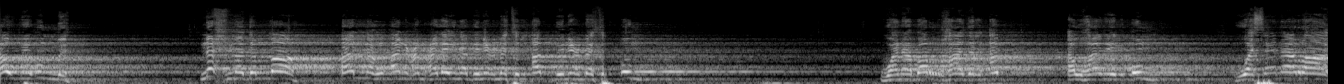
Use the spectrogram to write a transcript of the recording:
أو بأمه. نحمد الله أنه أنعم علينا بنعمة الأب بنعمة الأم. ونبر هذا الأب أو هذه الأم وسنرى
